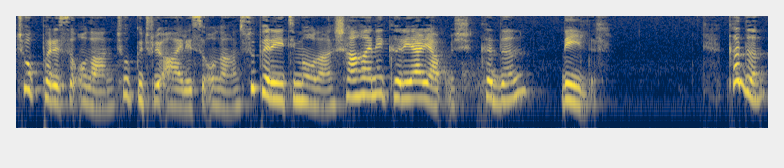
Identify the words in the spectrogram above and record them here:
çok parası olan, çok güçlü ailesi olan, süper eğitimi olan, şahane kariyer yapmış kadın değildir. Kadın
